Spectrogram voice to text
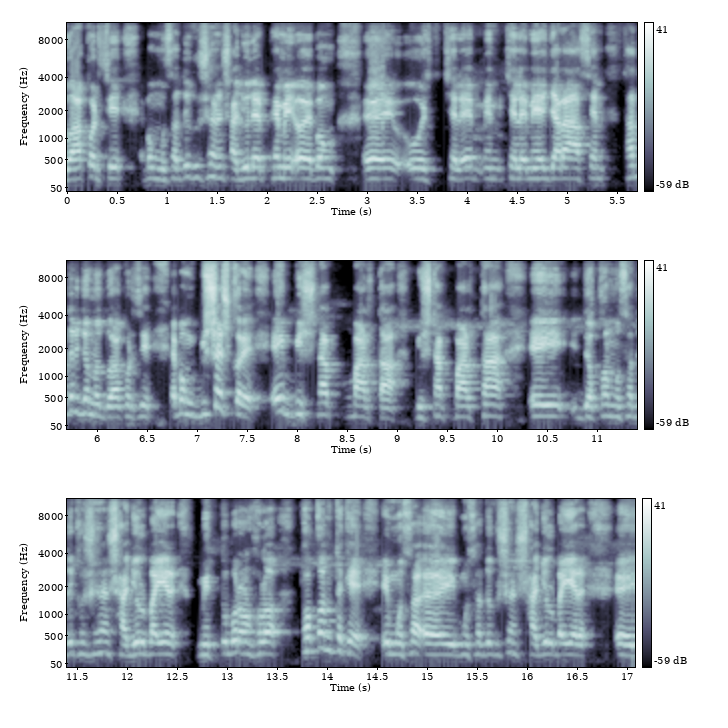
দোয়া করছি এবং মুসাদ্দিক হোসেন সাজুলের ফ্যামিলি এবং ছেলে ছেলে মেয়ে যারা আছেন, তাদের জন্য দোয়া করছি এবং বিশেষ করে এই বিশ্বনাথ বার্তা বিশ্বনাথ বার্তা, এই যখন মুসাদ্দিক হোসেন সাজুল ভাইয়ের মৃত্যুবরণ হলো, তখন থেকে এই মুসা, এই মুসাদ্দিক হোসেন সাজুল ভাইয়ের, এই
